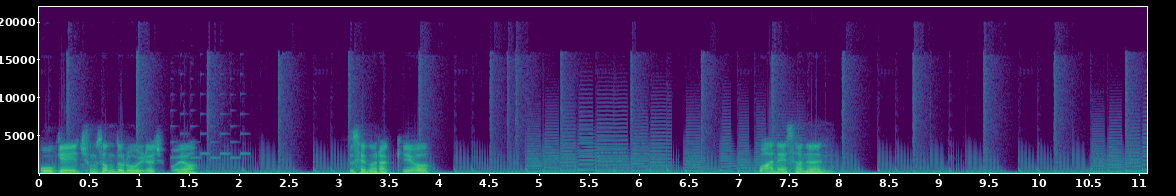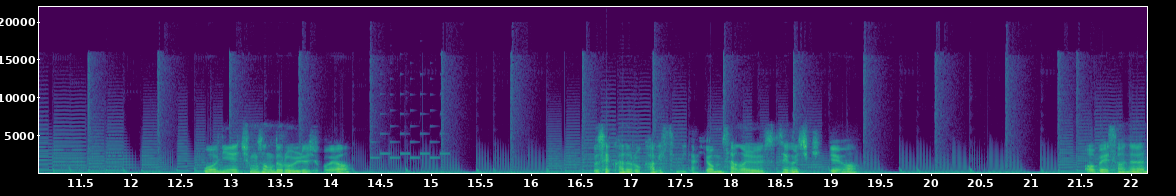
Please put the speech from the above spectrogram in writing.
5개의 충성도를 올려주고요. 수색을 할게요. 완에서는 원위의 충성도를 올려주고요. 수색하도록 하겠습니다. 염상을 수색을 시킬게요. 업에서는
